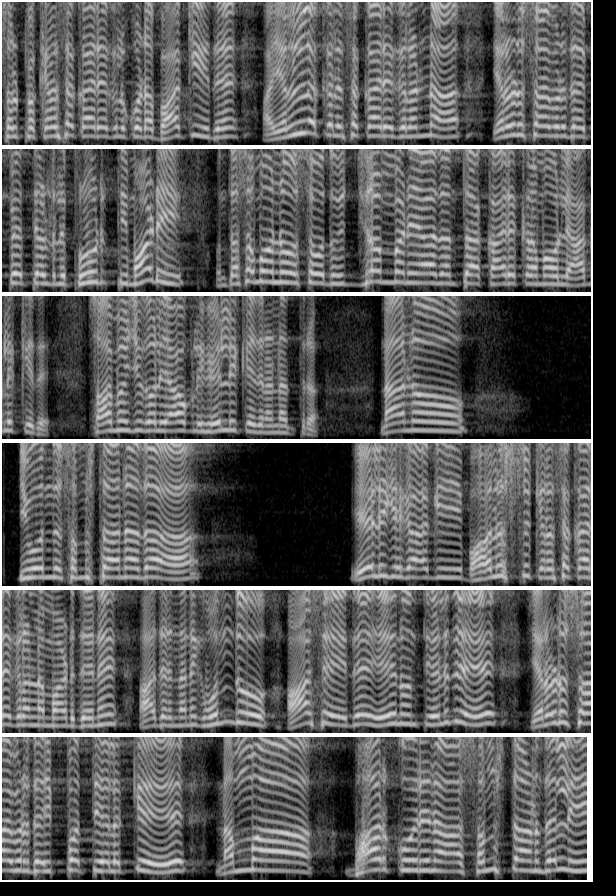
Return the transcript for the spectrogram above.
ಸ್ವಲ್ಪ ಕೆಲಸ ಕಾರ್ಯಗಳು ಕೂಡ ಬಾಕಿ ಇದೆ. ಆ ಎಲ್ಲ ಕೆಲಸ ಕಾರ್ಯಗಳನ್ನು ಎರಡು ಸಾವಿರದ ಇಪ್ಪತ್ತೆರಡರಲ್ಲಿ ಪೂರ್ತಿ ಮಾಡಿ ಒಂದು ದಸಮಾನೋತ್ಸವದ ವಿಜೃಂಭಣೆಯಾದಂಥ ಕಾರ್ಯಕ್ರಮದಲ್ಲಿ ಆಗಲಿಕ್ಕಿದೆ. ಸ್ವಾಮೀಜಿಗಳು ಯಾವಾಗಲೂ ಹೇಳಲಿಕ್ಕಿದೆ ನನ್ನ ಹತ್ರ. ನಾನು ಈ ಒಂದು ಸಂಸ್ಥಾನದ ಏಳಿಗೆಗಾಗಿ ಬಹಳಷ್ಟು ಕೆಲಸ ಕಾರ್ಯಗಳನ್ನು ಮಾಡಿದ್ದೇನೆ, ಆದರೆ ನನಗೆ ಒಂದು ಆಸೆ ಇದೆ, ಏನು ಅಂತ ಹೇಳಿದರೆ ಎರಡು ಸಾವಿರದ ಇಪ್ಪತ್ತೇಳಕ್ಕೆ ನಮ್ಮ ಬಾರ್ಕೂರಿನ ಆ ಸಂಸ್ಥಾನದಲ್ಲಿ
